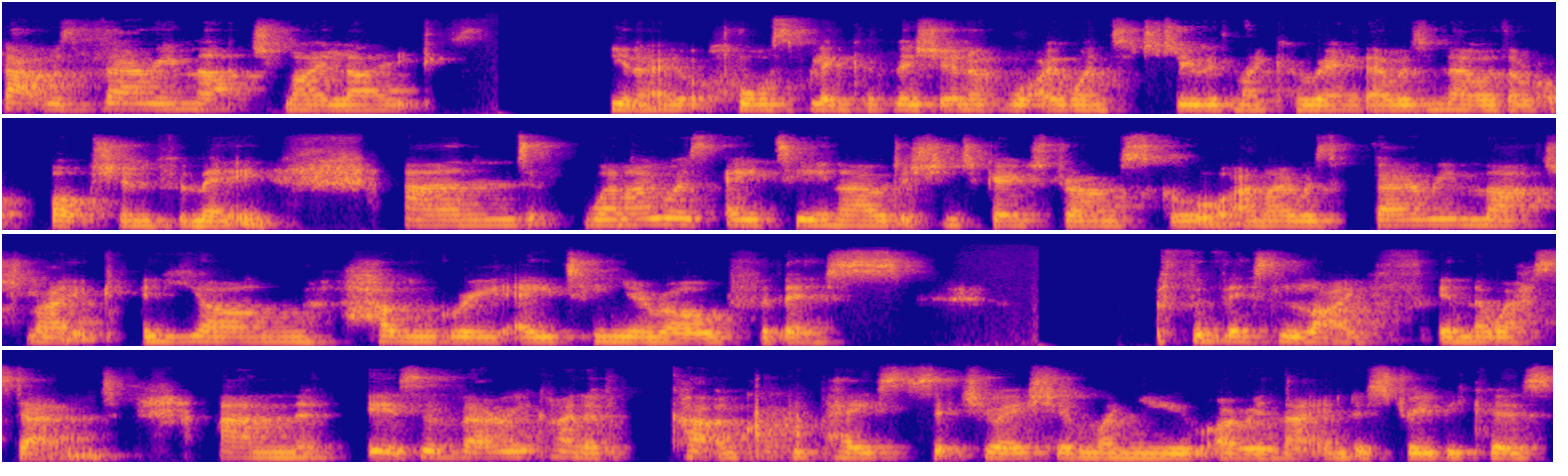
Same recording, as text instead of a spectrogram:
that was very much my like, you know, horse blinker vision of what I wanted to do with my career. There was no other option for me. And when I was 18, I auditioned to go to drama school, and I was very much like a young, hungry 18 year old for this for this life in the West End. And it's a very kind of cut and copy paste situation when you are in that industry because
